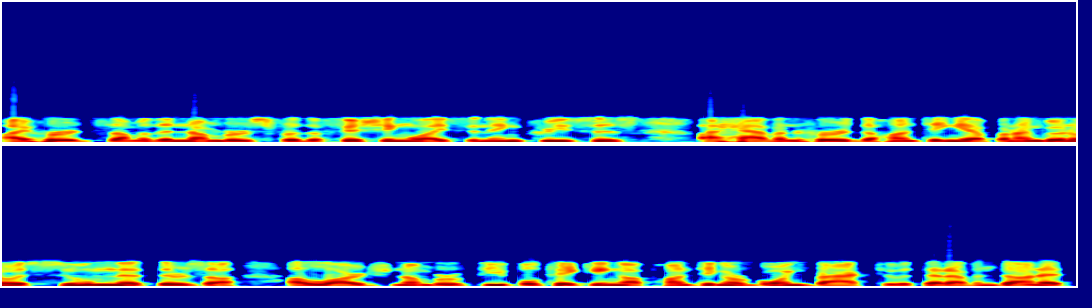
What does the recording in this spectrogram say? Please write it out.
I heard some of the numbers for the fishing license increases. I haven't heard the hunting yet, but I'm going to assume that there's a, a large number of people taking up hunting or going back to it that haven't done it.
